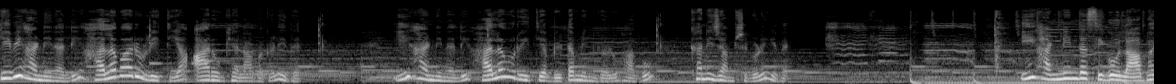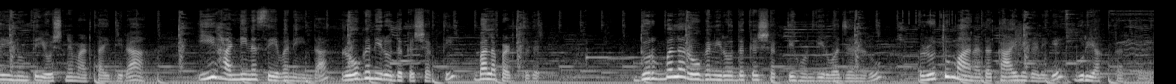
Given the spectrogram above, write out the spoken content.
ಕಿವಿ ಹಣ್ಣಿನಲ್ಲಿ ಹಲವಾರು ರೀತಿಯ ಆರೋಗ್ಯ ಲಾಭಗಳಿದೆ. ಈ ಹಣ್ಣಿನಲ್ಲಿ ಹಲವು ರೀತಿಯ ವಿಟಮಿನ್ಗಳು ಹಾಗೂ ಖನಿಜಾಂಶಗಳು ಇವೆ. ಈ ಹಣ್ಣಿಂದ ಸಿಗೋ ಲಾಭ ಏನು ಅಂತ ಯೋಚನೆ ಮಾಡ್ತಾ ಇದ್ದೀರಾ? ಈ ಹಣ್ಣಿನ ಸೇವನೆಯಿಂದ ರೋಗ ನಿರೋಧಕ ಶಕ್ತಿ ಬಲಪಡ್ತದೆ. ದುರ್ಬಲ ರೋಗ ನಿರೋಧಕ ಶಕ್ತಿ ಹೊಂದಿರುವ ಜನರು ಋತುಮಾನದ ಕಾಯಿಲೆಗಳಿಗೆ ಗುರಿಯಾಗ್ತಾ ಇರ್ತಾರೆ.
